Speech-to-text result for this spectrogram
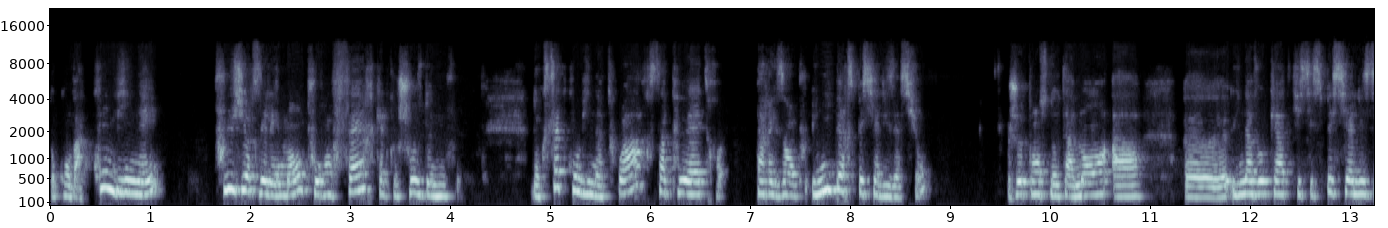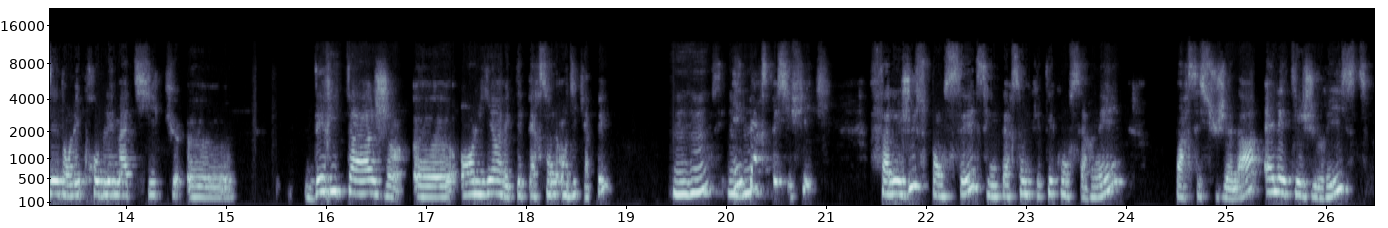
Donc on va combiner plusieurs éléments pour en faire quelque chose de nouveau. Donc cette combinatoire, ça peut être par exemple une hyperspécialisation. Je pense notamment à euh, une avocate qui s'est spécialisée dans les problématiques euh, d'héritage en lien avec des personnes handicapées. Mm-hmm. c'est mm-hmm. hyper spécifique. Fallait juste penser, c'est une personne qui était concernée par ces sujets-là. Elle était juriste,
